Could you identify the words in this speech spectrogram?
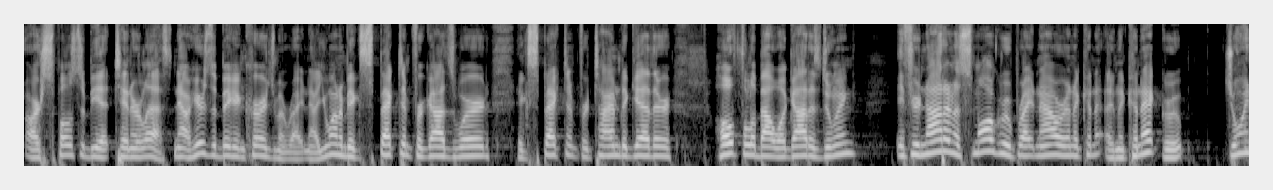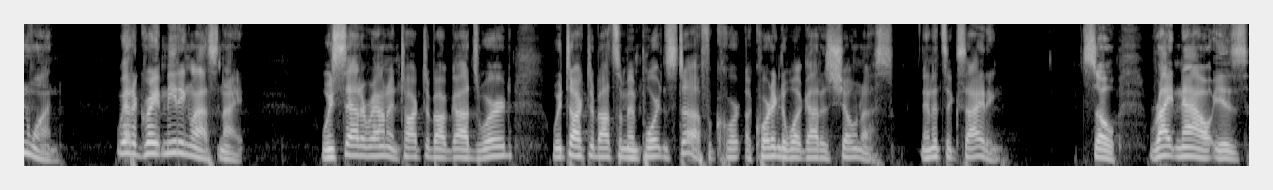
are supposed to be at 10 or less. Now, here's the big encouragement right now. You want to be expectant for God's word, expectant for time together, hopeful about what God is doing. If you're not in a small group right now or in a, in a connect group, join one. We had a great meeting last night. We sat around and talked about God's word. We talked about some important stuff according to what God has shown us, and it's exciting. So, right now is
